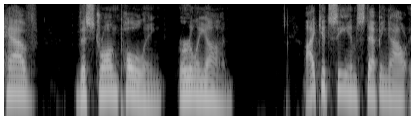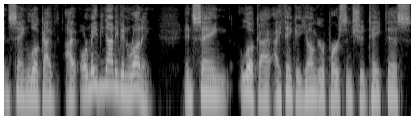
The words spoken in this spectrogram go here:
have the strong polling early on, I could see him stepping out and saying, look, I've, I, or maybe not even running and saying, look, I, I think a younger person should take this.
